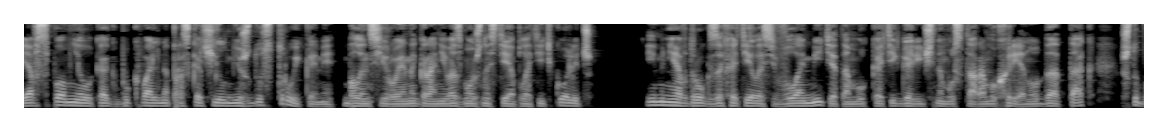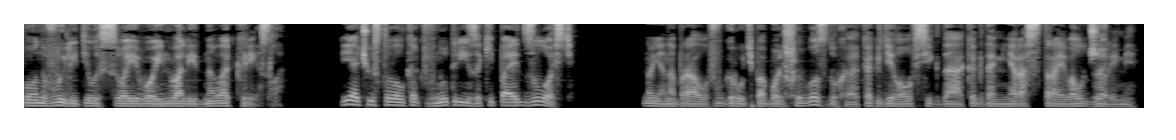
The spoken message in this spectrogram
Я вспомнил, как буквально проскочил между струйками, балансируя на грани возможности оплатить колледж, и мне вдруг захотелось вломить этому категоричному старому хрену да так, чтобы он вылетел из своего инвалидного кресла. Я чувствовал, как внутри закипает злость. Но я набрал в грудь побольше воздуха, как делал всегда, когда меня расстраивал Джереми.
